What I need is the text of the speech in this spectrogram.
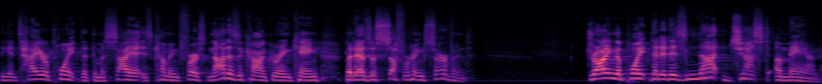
the entire point that the Messiah is coming first, not as a conquering king, but as a suffering servant. Drawing the point that it is not just a man.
